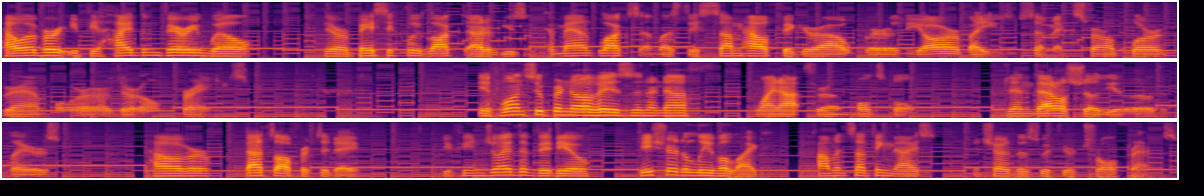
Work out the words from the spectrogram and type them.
However, if you hide them very well, they are basically locked out of using command blocks unless they somehow figure out where they are by using some external program or their own brains. If one supernova isn't enough, why not throw multiple? Then that'll show the other players. However, that's all for today. If you enjoyed the video, be sure to leave a like, comment something nice, and share this with your troll friends.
